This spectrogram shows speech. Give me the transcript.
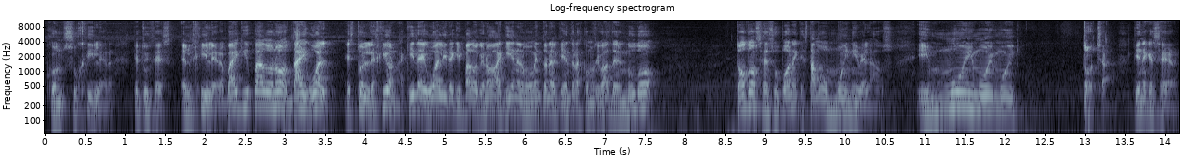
con su healer, que tú dices, el healer va equipado o no, da igual, esto es legión, aquí da igual ir equipado que no, aquí en el momento en el que entras como si vas desnudo, todo se supone que estamos muy nivelados y muy, muy, muy tocha. Tiene que ser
